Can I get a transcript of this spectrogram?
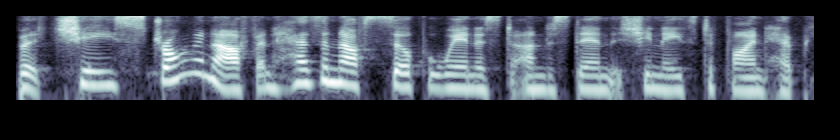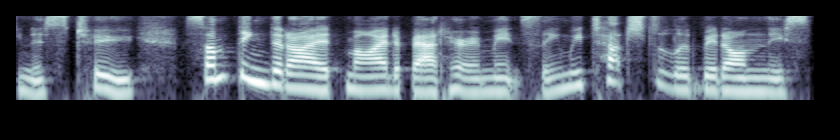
but she's strong enough and has enough self-awareness to understand that she needs to find happiness too. Something that i admired about her immensely and we touched a little bit on this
